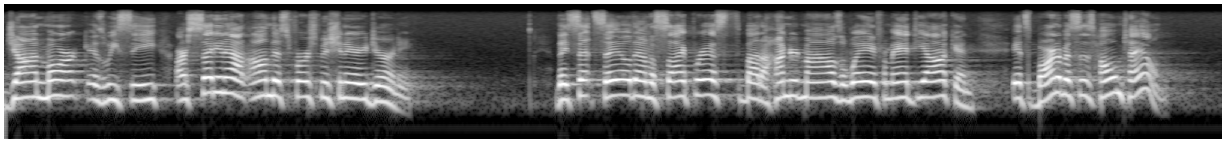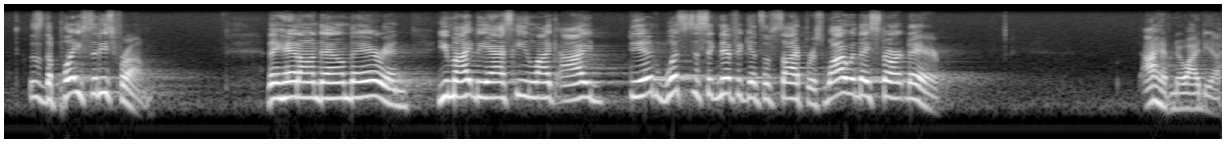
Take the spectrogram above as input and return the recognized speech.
John Mark, as we see, are setting out on this first missionary journey. They set sail down to Cyprus, it's about 100 miles away from Antioch, and it's Barnabas' hometown. This is the place that he's from. They head on down there, and you might be asking, like I did, what's the significance of Cyprus? Why would they start there? I have no idea.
